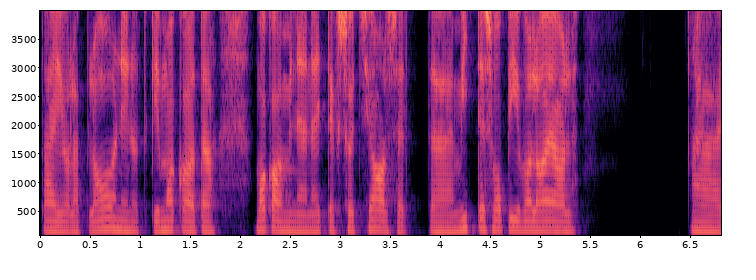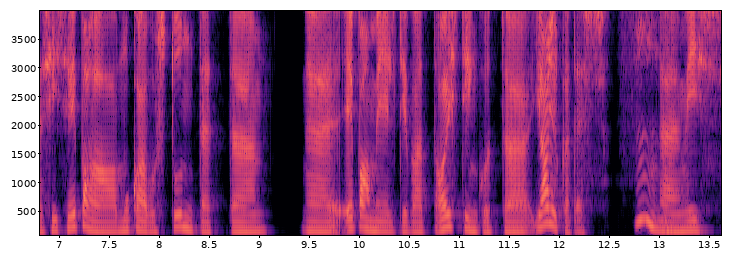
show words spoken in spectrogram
ta ei ole plaaninudki magada, magamine näiteks sotsiaalselt äh, mittesobival ajal. Äh, siis ebamugavustunded, äh, ebameeldivad aistingud jalgades hmm., mis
